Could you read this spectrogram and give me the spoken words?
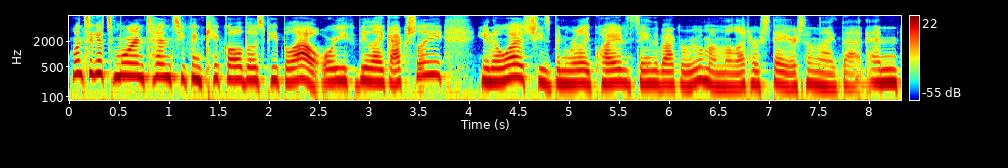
once it gets more intense, you can kick all those people out. Or you could be like, actually, you know what? She's been really quiet and stay in the back of the room. I'm going to let her stay or something like that. And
